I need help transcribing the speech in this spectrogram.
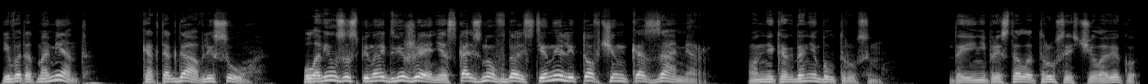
и в этот момент, как тогда в лесу, уловил за спиной движение, скользнув вдоль стены, Литовченко замер. Он никогда не был трусом. Да и не пристала трусость человеку,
